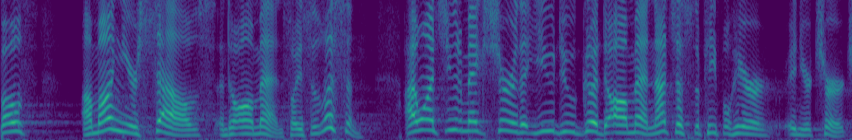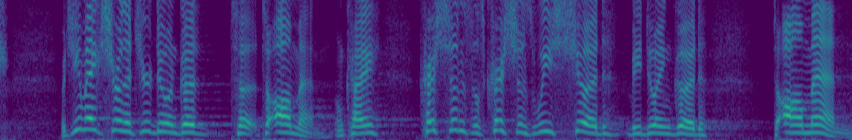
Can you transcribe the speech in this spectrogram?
both among yourselves and to all men. So he says, listen, I want you to make sure that you do good to all men, not just the people here in your church, but you make sure that you're doing good to, to all men, okay? Christians, as Christians, we should be doing good to all men.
